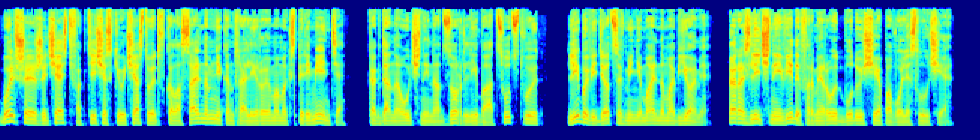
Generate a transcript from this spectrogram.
Большая же часть фактически участвует в колоссальном неконтролируемом эксперименте, когда научный надзор либо отсутствует, либо ведется в минимальном объеме, а различные виды формируют будущее по воле случая.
